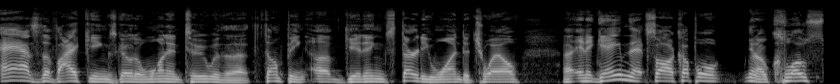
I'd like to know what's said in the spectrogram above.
As the Vikings go to one and two with a thumping of Giddings, thirty-one to twelve, uh, in a game that saw a couple, you know, close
